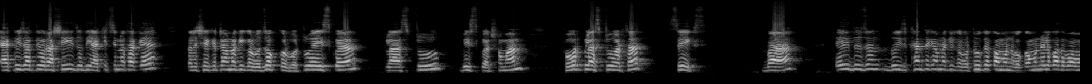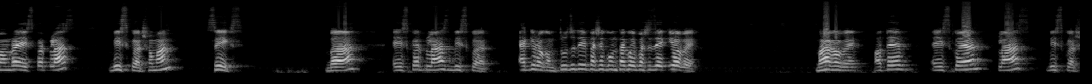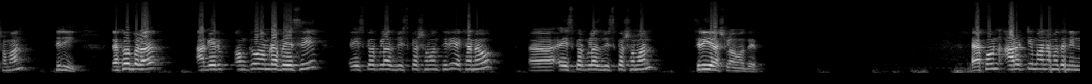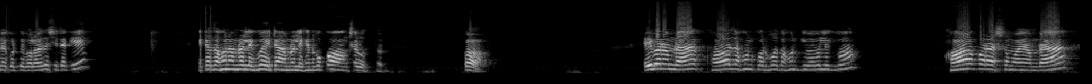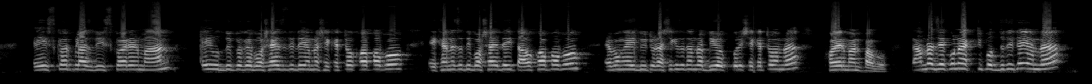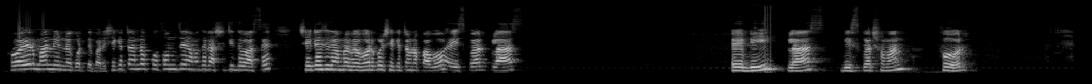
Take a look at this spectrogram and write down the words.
একই জাতীয় রাশি যদি একই চিহ্ন থাকে, তাহলে সেক্ষেত্রে আমরা কি করব? যোগ করব। Two A square plus two B square সমান ফোর প্লাস টু অর্থাৎ সিক্স বা এই দুজন দুইখান থেকে আমরা কি করব? টু কে কমন নেব। কমন নিলে কত পাবো আমরা? A square plus B square সমান সিক্স বা A square plus B square একই রকম। টু যদি এই পাশে গুণ থাকে, ওই পাশে যে কি হবে? ভাগ হবে। অতএব A square plus B square সমান থ্রি দেখো বেলা আগের অঙ্কেও আমরা পেয়েছি। A square plus B square সমান থ্রি এখানেও A square plus B square সমান থ্রি আসলো আমাদের। এখন আরেকটি মান আমাদের নির্ণয় করতে বলা হয়েছে, সেটা কি? এটা যখন আমরা লিখব, এটা আমরা লিখে নেব ক অংশের উত্তর। ক। এবার আমরা খ যখন করব, তখন কীভাবে লিখব? খ করার সময় আমরা এই স্কোয়ার প্লাস বি স্কোয়ারের মান এই উদ্দীপকে বসায় যদি দিই, আমরা সেক্ষেত্রেও খ পাবো। এখানে যদি বসায় দিই, তাও খ পাবো। এবং এই দুইটো রাশিকে যদি আমরা বিয়োগ করি, সেক্ষেত্রেও আমরা ক্ষয়ের মান পাবো। তা আমরা যে কোনো একটি পদ্ধতিতেই আমরা ক্ষয়ের মান নির্ণয় করতে পারি। সেক্ষেত্রে আমরা প্রথম যে আমাদের রাশিটি দেওয়া আছে, সেটাই যদি আমরা ব্যবহার করি, সেক্ষেত্রে আমরা পাবো A square plus A B plus B square সমান ফোর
